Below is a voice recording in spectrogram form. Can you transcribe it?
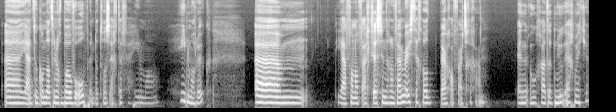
Eh, ja, en toen kwam dat er nog bovenop. En dat was echt even helemaal, helemaal ruk. Ehm, ja, vanaf eigenlijk 26 november is het echt wel bergafwaarts gegaan. En hoe gaat het nu echt met je?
